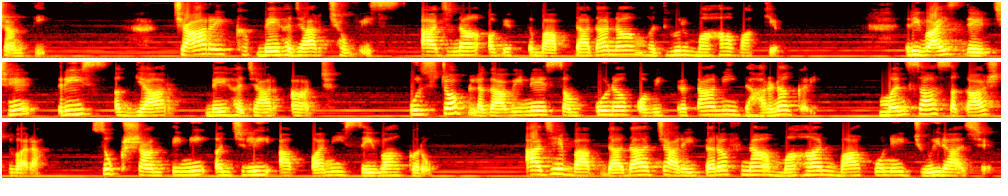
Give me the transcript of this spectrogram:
શાંતિ. ચાર એક બે હજાર છવ્વીસ. આજના અવ્યક્ત બાપ દાદાના મધુર મહાવાક્ય. રિવાઇઝ ડેટ છે ત્રીસ અગિયાર બે હજાર આઠ. ફૂલસ્ટોપ લગાવીને સંપૂર્ણ પવિત્રતાની ધારણા કરી. મનસા સકાશ દ્વારા સુખ શાંતિની અંજલિ આપવાની સેવા કરો. આજે બાપ દાદા ચારેય તરફના મહાન બાળકોને જોઈ રહ્યા છે.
